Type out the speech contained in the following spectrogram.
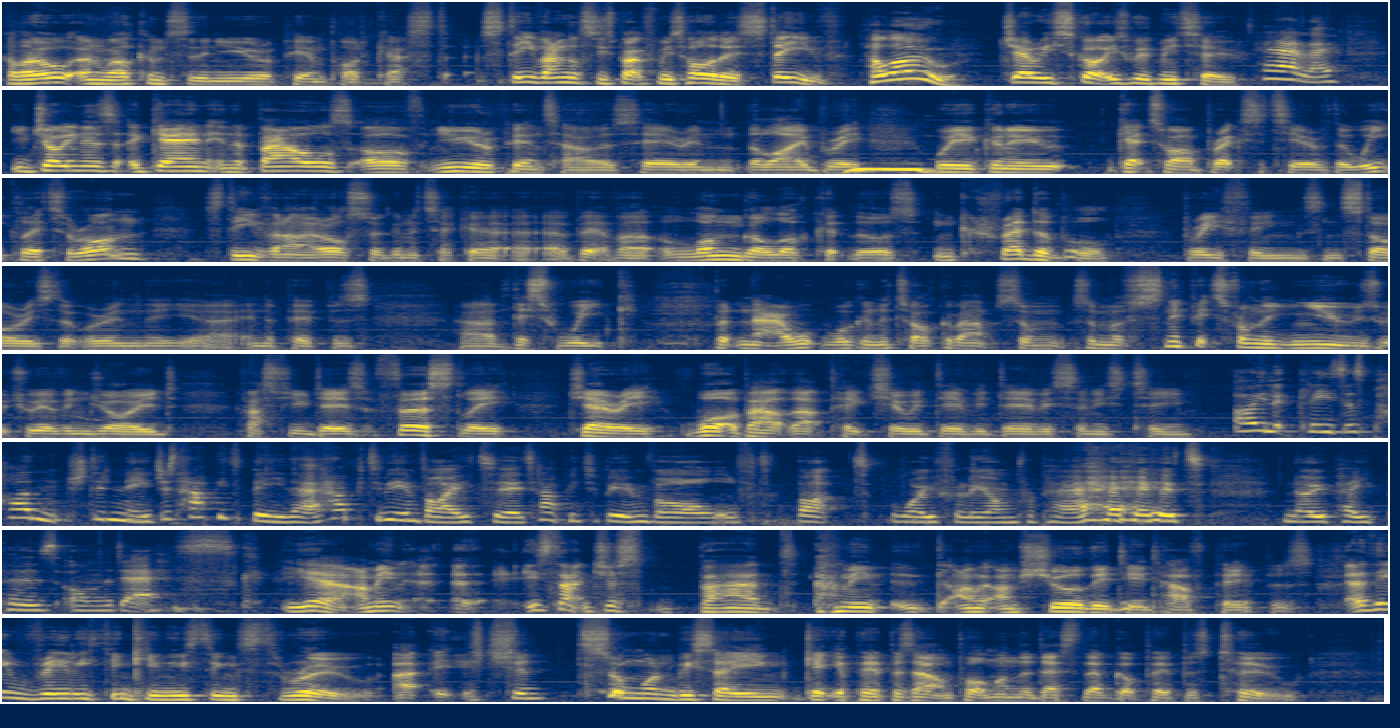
Hello and welcome to the New European Podcast. Steve Anglesey's back from his holidays. Steve, Hello. Geri Scott is with me too. Hello. You join us again in the bowels of New European Towers here in the library. We're going to get to our Brexiteer of the week later on. Steve and I are also going to take a, a bit of a longer look at those incredible briefings and stories that were in the uh, in the papers uh, this week. But now we're going to talk about some some of snippets from the news which we have enjoyed the past few days. Firstly, Geri, what about that picture with David Davis and his team? Oh, he looked pleased as punch, didn't he? Just happy to be there, happy to be invited, happy to be involved, but woefully unprepared. no papers on the desk. Yeah, I mean, uh, is that just bad? I mean, I'm, I'm sure they did have papers. Are they really thinking these things through? Uh, should someone be saying, "Get your papers out and put them on the desk"? They've got papers too.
